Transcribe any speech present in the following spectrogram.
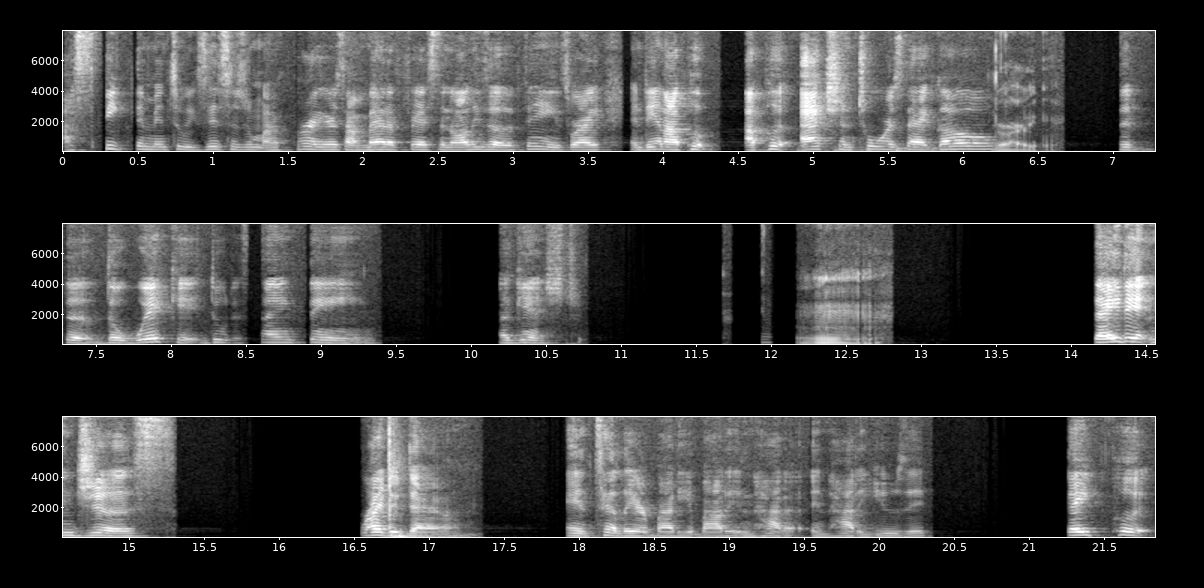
I speak them into existence with my prayers, I manifest and all these other things, right? And then I put I put action towards that goal. Right. The the, the wicked do the same thing against you. Mm. They didn't just write it down and tell everybody about it and how to and how to use it. They put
